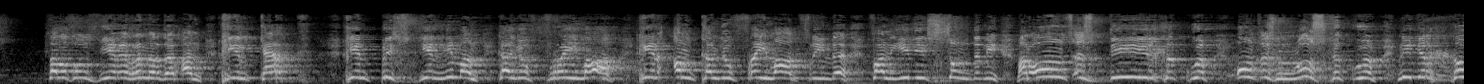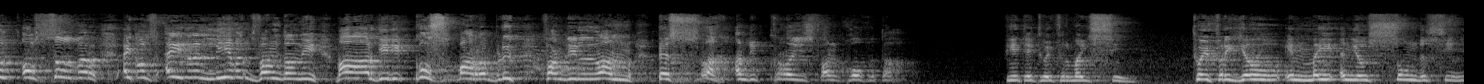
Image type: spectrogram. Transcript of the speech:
Sal ons weer herinner daaraan, geen kerk Geen priester, geen niemand kan jou vrymaak. Geen am kan jou vrymaak, vriende, van hierdie sonde nie. Maar ons is duur gekoop. Ons is losgekoop, nie deur goud of silwer uit ons eie lewenswandel nie, maar deur die kosbare bloed van die lam beslag aan die kruis van Golgotha. Weet jy hoe hy vir my sien? Hoe hy vir jou en my in jou sonde sien?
